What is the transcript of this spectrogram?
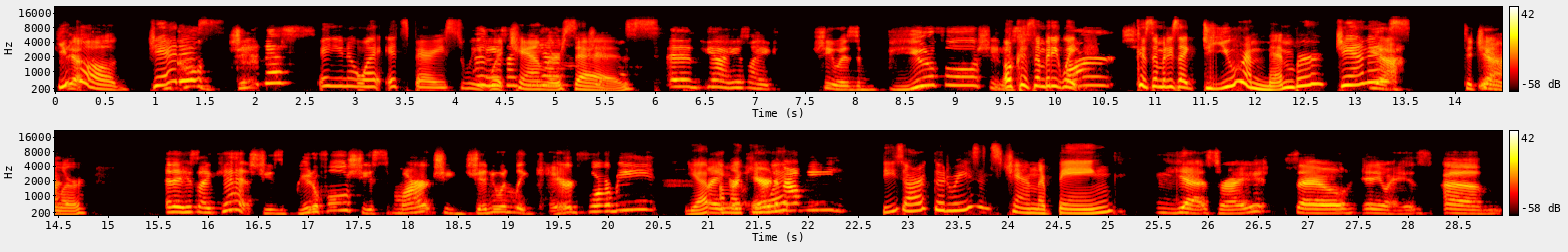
You Yeah. called Janice. Janice? and you know what? It's very sweet what like, Chandler "Yeah, Janice." says. And yeah, he's like, she was beautiful. She Oh, because somebody wait, because somebody's like, "Do you remember Janice?" Yeah. To Yeah. Chandler. And then he's like, yes, she's beautiful. She's smart. She genuinely cared for me. Yep. Like, I'm like, you know cared about me. These are good reasons, Chandler Bing. Yes, right. So, anyways, um,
